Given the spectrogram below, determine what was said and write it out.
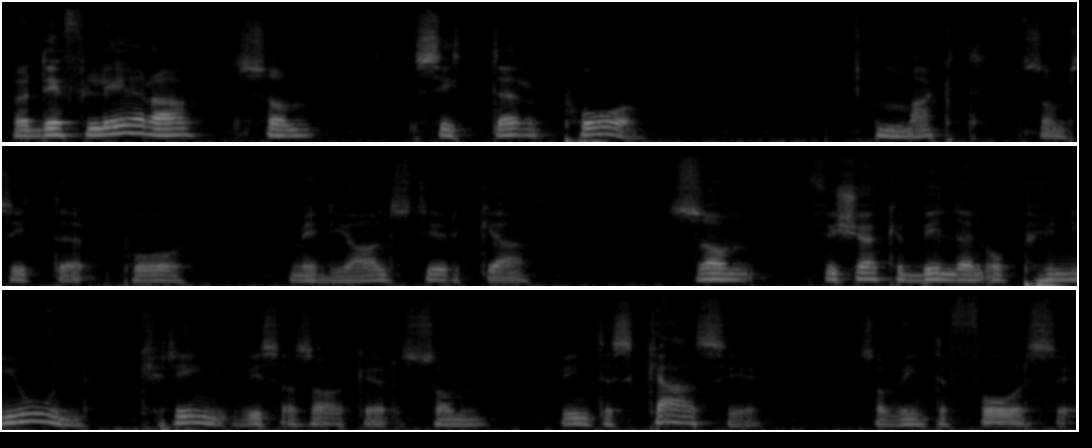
För det är flera som sitter på makt, som sitter på medial styrka, som försöker bilda en opinion kring vissa saker som vi inte ska se, som vi inte får se.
